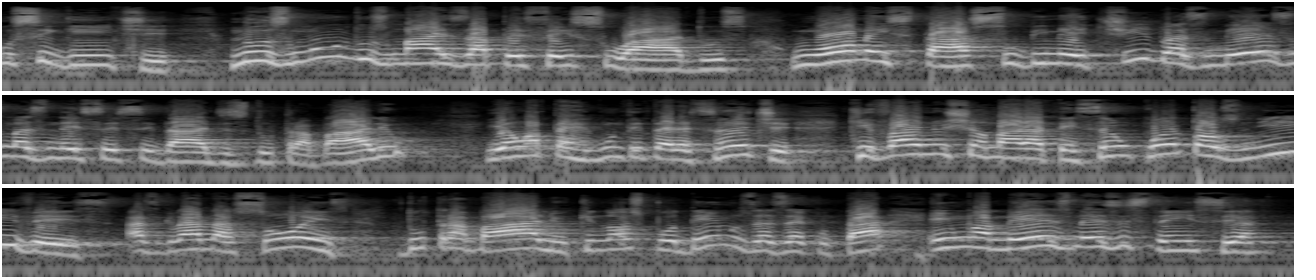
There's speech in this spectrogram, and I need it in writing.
o seguinte: nos mundos mais aperfeiçoados, o homem está submetido às mesmas necessidades do trabalho? E é uma pergunta interessante que vai nos chamar a atenção quanto aos níveis, as gradações do trabalho que nós podemos executar em uma mesma existência.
